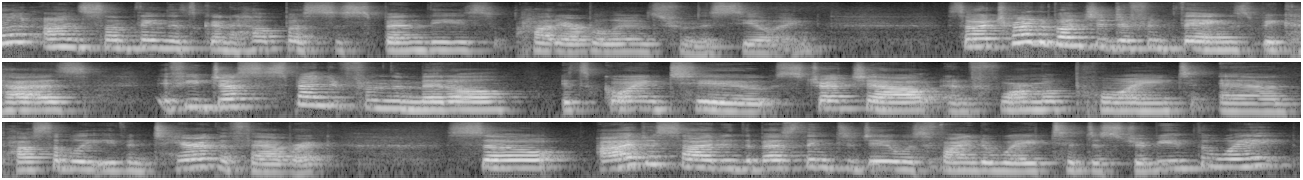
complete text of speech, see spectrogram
put on something that's going to help us suspend these hot air balloons from the ceiling. So I tried a bunch of different things because if you just suspend it from the middle, it's going to stretch out and form a point and possibly even tear the fabric. So I decided the best thing to do was find a way to distribute the weight.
